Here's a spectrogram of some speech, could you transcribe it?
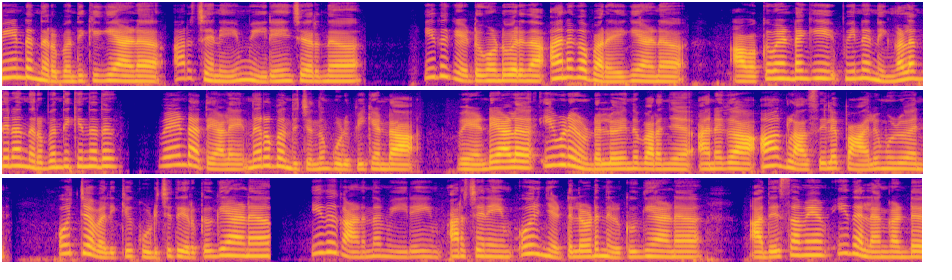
വീണ്ടും നിർബന്ധിക്കുകയാണ് അർച്ചനയും മീരയും ചേർന്ന്. ഇത് കേട്ടുകൊണ്ടുവരുന്ന അനഘ പറയുകയാണ് അവക്ക് വേണ്ടെങ്കിൽ പിന്നെ നിങ്ങൾ എന്തിനാ നിർബന്ധിക്കുന്നത്? വേണ്ടാത്തയാളെ നിർബന്ധിച്ചൊന്നും കുടിപ്പിക്കണ്ട. വേണ്ടയാൾ ഇവിടെ ഉണ്ടല്ലോ എന്ന് പറഞ്ഞ് അനഘ ആ ഗ്ലാസ്സിലെ പാൽ മുഴുവൻ ഒറ്റ വലിക്ക് കുടിച്ചു തീർക്കുകയാണ്. ഇത് കാണുന്ന മീരയും അർച്ചനയും ഒരു ഞെട്ടലോടെ നിൽക്കുകയാണ്. അതേസമയം ഇതെല്ലാം കണ്ട്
